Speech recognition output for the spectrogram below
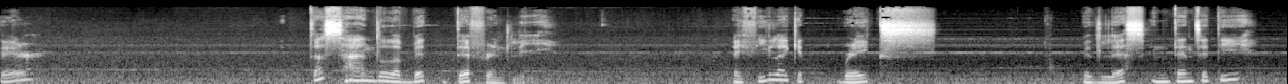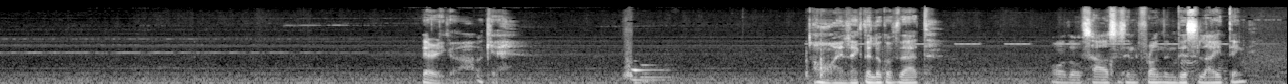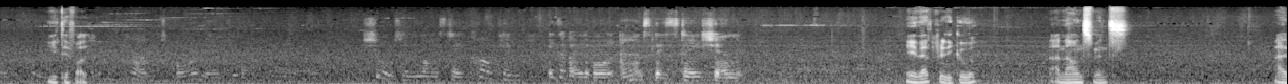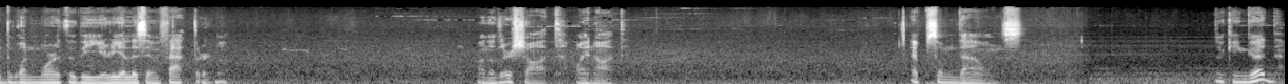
there. It does handle a bit differently. I feel like it brakes with less intensity. There you go, okay. Oh, I like the look of that. All those houses in front and this lighting. Beautiful. available at this station. Hey, that's pretty cool. Announcements. Add one more to the realism factor. Another shot. Why not? Epsom Downs. Looking good.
